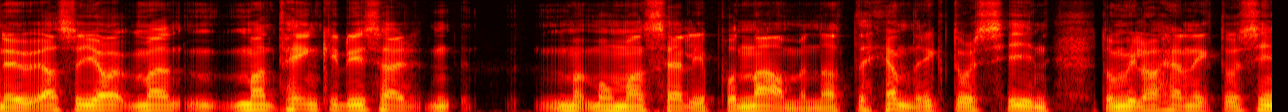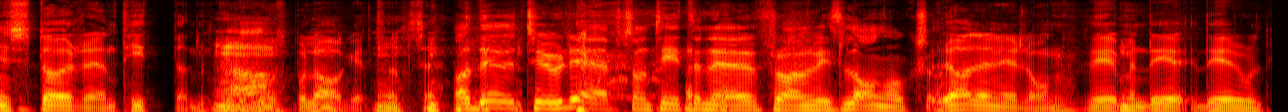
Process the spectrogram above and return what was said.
nu. Alltså jag, man, man tänker det är så här, om man säljer på namn, att Henrik Dorsin, de vill ha Henrik Dorsin större än titeln, produktionsbolaget. Så att säga. Och det är tur det eftersom titeln är förhållandevis lång också. Ja, den är lång, det, men det, det är roligt.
